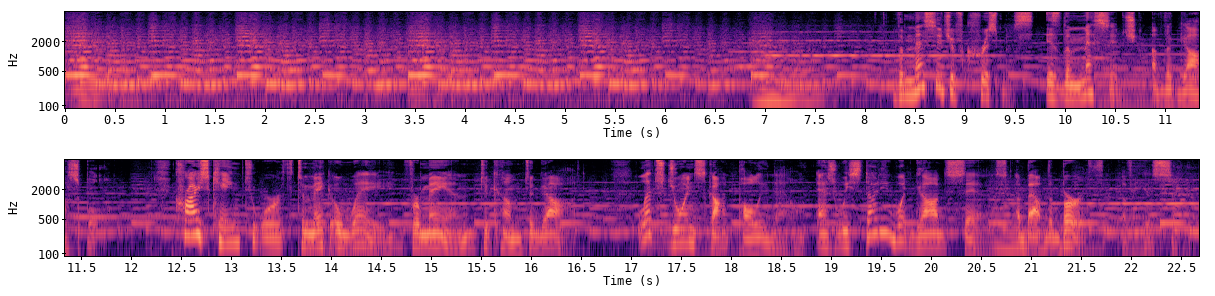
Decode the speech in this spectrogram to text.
The message of Christmas is the message of the gospel. Christ came to earth to make a way for man to come to God. Let's join Scott Pauley now as we study what God says about the birth of His Son.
